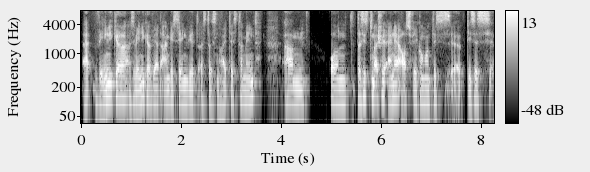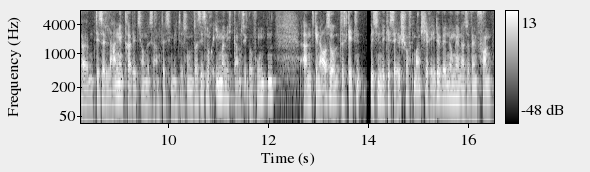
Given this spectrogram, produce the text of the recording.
äh, weniger, als weniger wert angesehen wird als das Neue Testament. Ähm, und das ist zum Beispiel eine Auswirkung und das, äh, dieses, äh, diese langen Tradition des Antisemitismus. Und das ist noch immer nicht ganz überwunden. Ähm, genauso, das geht bis in die Gesellschaft, manche Redewendungen, also wenn von,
